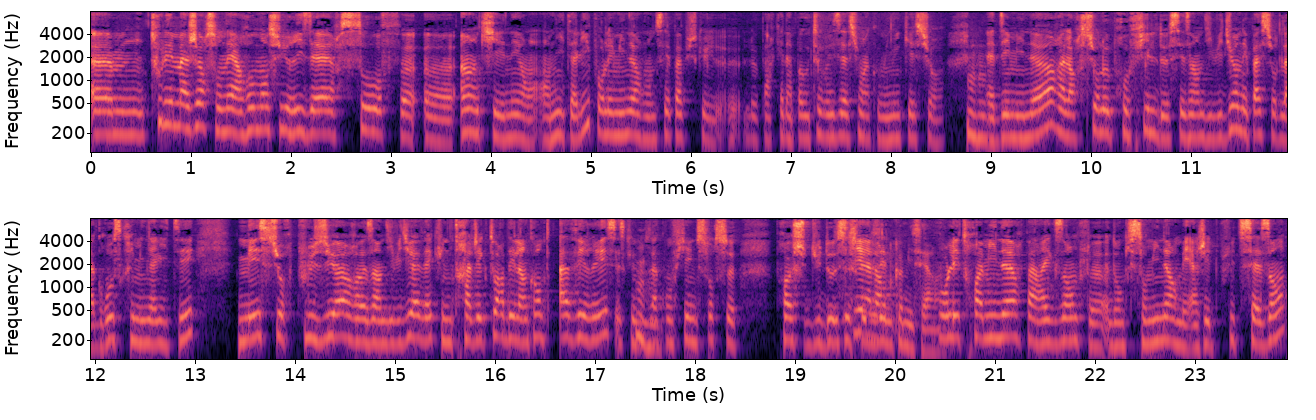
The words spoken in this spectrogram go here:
Euh, tous les majeurs sont nés à Romans-sur-Isère, sauf euh, un qui est né en, Italie. Pour les mineurs, on ne sait pas puisque le, parquet n'a pas autorisation à communiquer sur mhm. euh, des mineurs. Alors sur le profil de ces individus, on n'est pas sur de la grosse criminalité, mais sur plusieurs individus avec une trajectoire délinquante avérée. C'est ce que nous mhm. a confié une source proche du dossier. Ce que le commissaire. Pour les trois mineurs, par exemple, euh, donc ils sont mineurs mais âgés de plus de 16 ans,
